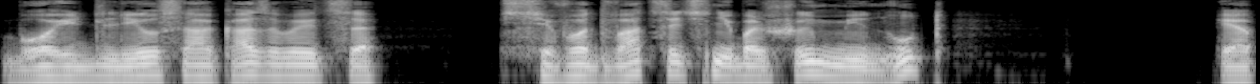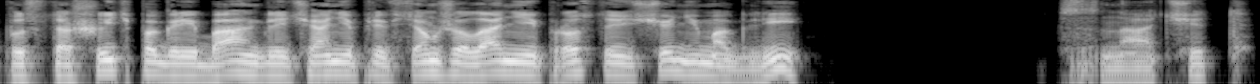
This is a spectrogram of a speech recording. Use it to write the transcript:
Бой длился, оказывается, всего двадцать с небольшим минут, и опустошить погреба англичане при всем желании просто еще не могли. Значит,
